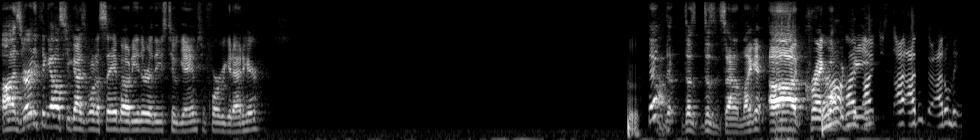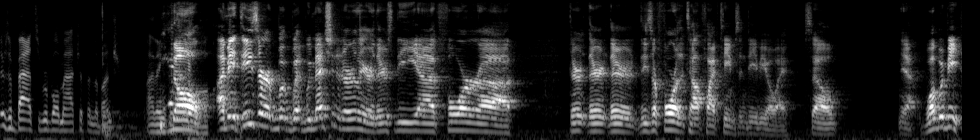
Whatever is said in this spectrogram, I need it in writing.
Uh, is there anything else you guys want to say about either of these two games before we get out of here? Yeah, does doesn't sound like it. Uh, Craig, no, what would I, be? I, just, I, I, think I don't think there's a bad Super Bowl matchup in the bunch. I think no. I mean, these are we mentioned it earlier. There's the uh, four. Uh, they're they're they're these are four of the top five teams in DVOA. So yeah, what would be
